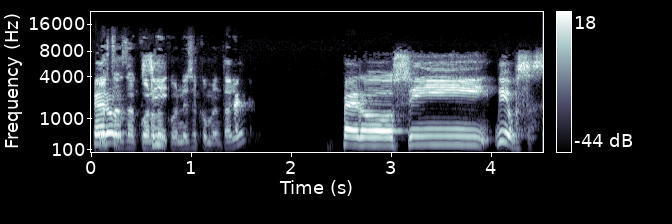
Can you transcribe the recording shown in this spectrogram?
Pero, ¿Estás de acuerdo con ese comentario? Pero sí, digo, pues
